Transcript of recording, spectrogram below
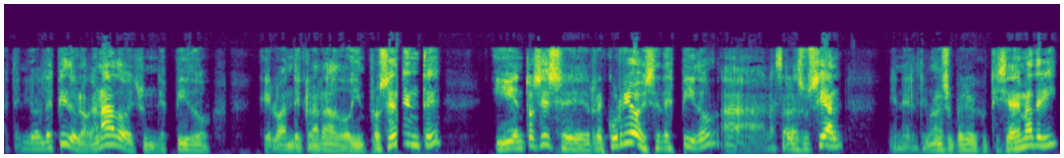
ha tenido el despido y lo ha ganado, es un despido que lo han declarado improcedente, y entonces eh, recurrió ese despido a la sala social en el Tribunal Superior de Justicia de Madrid,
